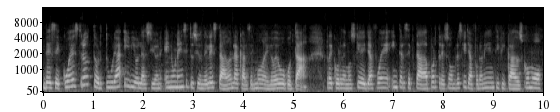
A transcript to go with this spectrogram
de secuestro, tortura y violación en una institución del Estado en la cárcel modelo de Bogotá. Recordemos que ella fue interceptada por tres hombres que ya fueron identificados como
